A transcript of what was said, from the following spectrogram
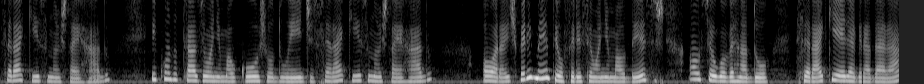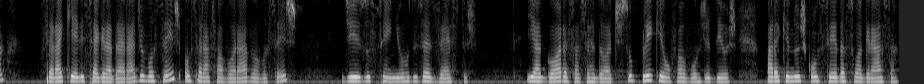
será que isso não está errado? E quando trazem um animal coxo ou doente, será que isso não está errado? Ora, experimentem oferecer um animal desses ao seu governador. Será que ele agradará? Será que ele se agradará de vocês ou será favorável a vocês? Diz o Senhor dos Exércitos. E agora, sacerdotes, supliquem o favor de Deus para que nos conceda a sua graça.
